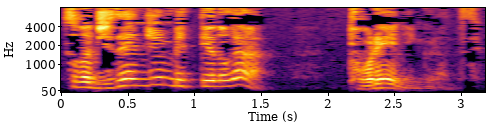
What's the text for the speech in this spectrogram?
その事前準備っていうのがトレーニングなんですよ。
